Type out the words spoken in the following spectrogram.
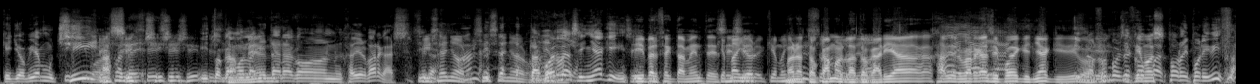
que llovía muchísimo. Sí, Ah, sí, sí, sí, sí, Y tocamos la También. guitarra con Javier Vargas. Sí, señor, sí, señor. ¿Te acuerdas, Iñaki? Sí, perfectamente. Qué sí, mayor- sí. qué mayores Bueno, tocamos, la ¿no? tocaría Javier Vargas y puede que Iñaki, Y digo. nos ¿no? fuimos de Hicimos- por, por Ibiza.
